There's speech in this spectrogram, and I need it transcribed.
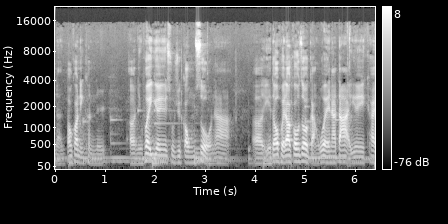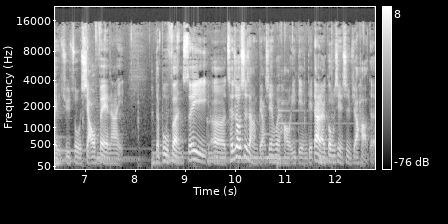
能，包括你可能呃你会愿意出去工作那。呃，也都回到工作岗位，那大家也愿意开始去做消费那的部分，所以呃，成熟市场表现会好一点点，带来贡献是比较好的。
